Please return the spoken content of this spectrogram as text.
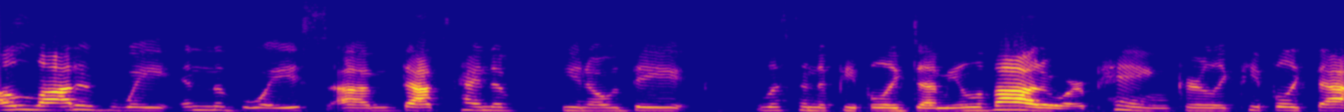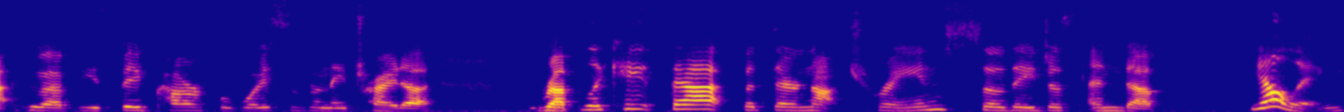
a lot of weight in the voice. Um, that's kind of, you know, they listen to people like Demi Lovato or Pink or like people like that who have these big, powerful voices and they try to replicate that, but they're not trained. So they just end up yelling.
